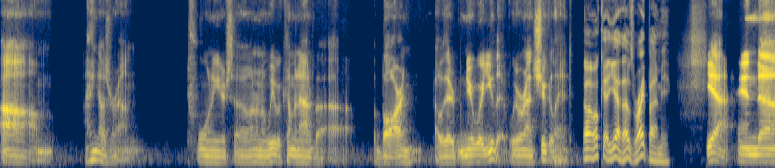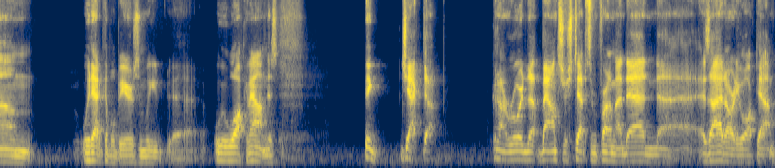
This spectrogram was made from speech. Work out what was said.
um, I think I was around twenty or so. I don't know. We were coming out of a, a bar and over there near where you live. We were around Sugarland. Oh, okay. Yeah, that was right by me. Yeah, and um, we'd had a couple beers, and we uh, we were walking out, and this big jacked up, kind of roided up bouncer steps in front of my dad, and uh, as I had already walked out, and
